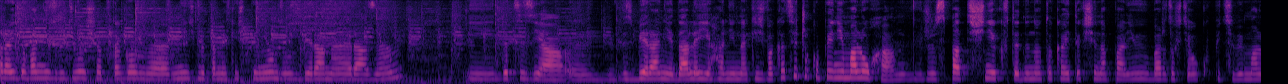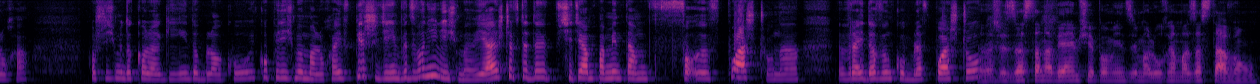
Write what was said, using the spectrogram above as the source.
Rajdowanie zrodziło się od tego, że mieliśmy tam jakieś pieniądze uzbierane razem i decyzja, y, zbieranie dalej, jechanie na jakieś wakacje czy kupienie malucha. Że spadł śnieg wtedy, no to Kajtek się napalił i bardzo chciał kupić sobie malucha. Poszliśmy do kolegi, do bloku i kupiliśmy malucha i w pierwszy dzień wydzwoniliśmy. Ja jeszcze wtedy siedziałam, pamiętam, w, w płaszczu, na, w rajdowym kuble, w płaszczu. Znaczy zastanawiałem się pomiędzy maluchem a zastawą.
